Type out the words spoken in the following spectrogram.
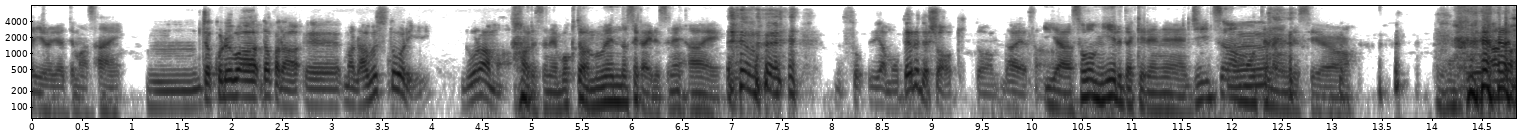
いろいろやってます。はい。うんじゃあこれは、だから、えーまあ、ラブストーリー？ドラマ？そうですね。僕とは無縁の世界ですね。はい。そういや、モテるでしょ、きっと、ダイヤさん。いや、そう見えるだけでね、実は持ってないんですよ。あの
